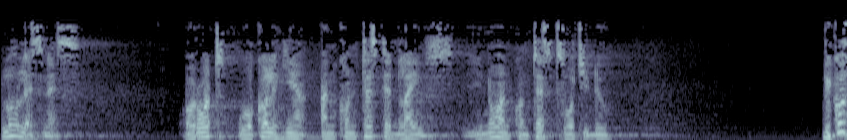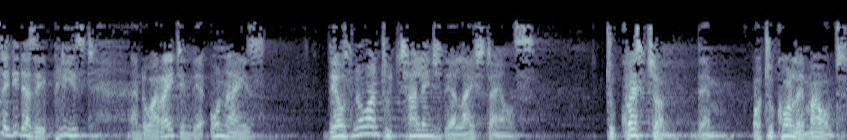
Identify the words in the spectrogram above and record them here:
lawlessness, or what we're calling here uncontested lives. You know, one contests what you do. Because they did as they pleased and were right in their own eyes, there was no one to challenge their lifestyles, to question them, or to call them out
